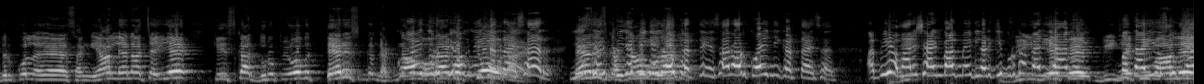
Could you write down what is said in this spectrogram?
बिल्कुल संज्ञान लेना चाहिए कि इसका दुरुपयोग टेरिस घटना हो रहा है तो क्यों हो रहा है? सर। ये टेरिस सिर्फ़ घटना बीजेपी के लोग तो करते हैं सर और कोई नहीं करता है सर। अभी हमारे शाहीन बाग में एक लड़की बुरखा पहन के आ गई। बीजेपी वाले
